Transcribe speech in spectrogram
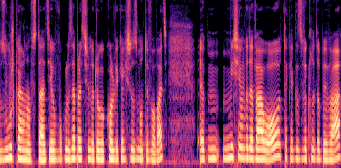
z łóżka rano wstać, jak w ogóle zabrać się do czegokolwiek, jak się zmotywować. Yy, mi się wydawało, tak jak zwykle to bywa,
